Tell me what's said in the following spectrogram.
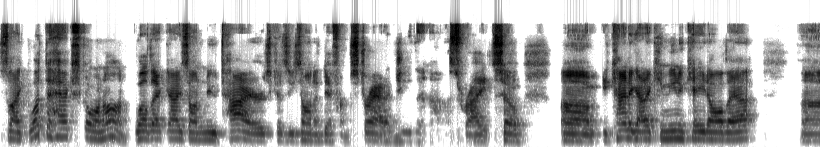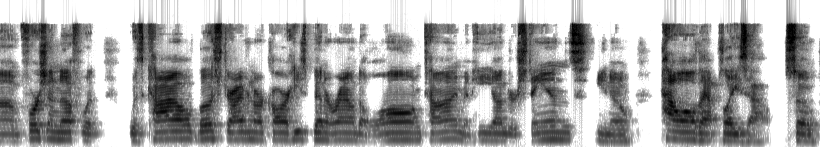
it's like, what the heck's going on? Well, that guy's on new tires because he's on a different strategy than us, right? So, um, you kind of got to communicate all that. Um, fortunate enough with with Kyle Busch driving our car, he's been around a long time and he understands, you know, how all that plays out. So,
